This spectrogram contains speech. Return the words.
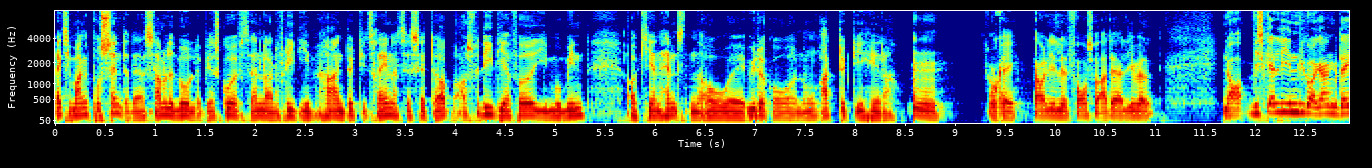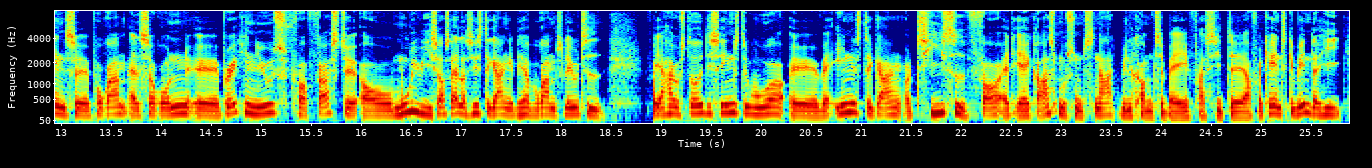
rigtig mange procent af deres samlede mål, der bliver scoret efter standard, fordi de har en dygtig træner til at sætte det op, også fordi de har fået i Mumin og Kian Hansen og øh, Yttergaard nogle ret dygtige hætter. Mm. Okay, der var lige lidt forsvar der alligevel. Nå, vi skal lige inden vi går i gang med dagens øh, program, altså runde øh, breaking news for første og muligvis også aller sidste gang i det her programs levetid. For jeg har jo stået de seneste uger øh, hver eneste gang og teaset for, at Erik Rasmussen snart vil komme tilbage fra sit øh, afrikanske vinterhi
